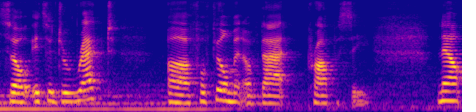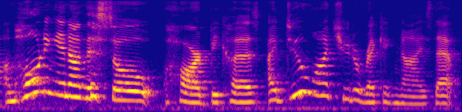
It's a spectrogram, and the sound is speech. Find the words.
So it's a direct uh, fulfillment of that prophecy. Now, I'm honing in on this so hard because I do want you to recognize that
